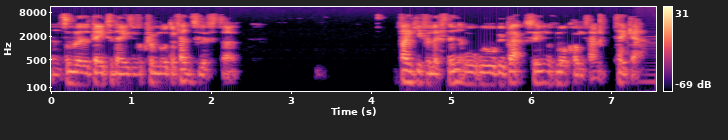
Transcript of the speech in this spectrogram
and some of the day to days of a criminal defence solicitor. Thank you for listening and we will be back soon with more content. Take care.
